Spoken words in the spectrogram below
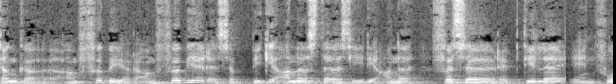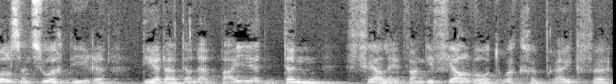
dink aan amfibieë. Amfibieë is 'n bietjie anderste as hierdie ander visse, reptiele en voëls en soogdiere deurdat hulle baie dun vel het want die vel word ook gebruik vir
